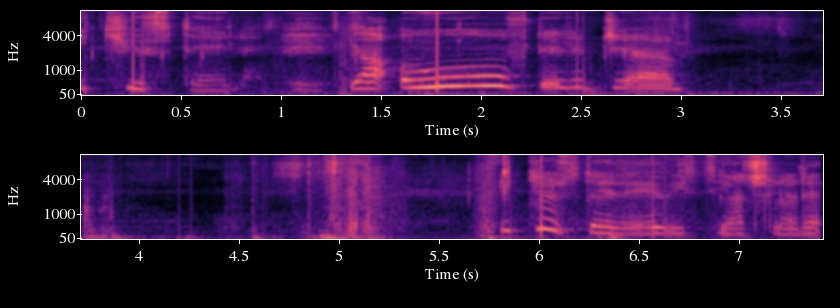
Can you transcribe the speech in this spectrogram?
200 TL. Ya of delireceğim. 200 TL ev ihtiyaçları.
